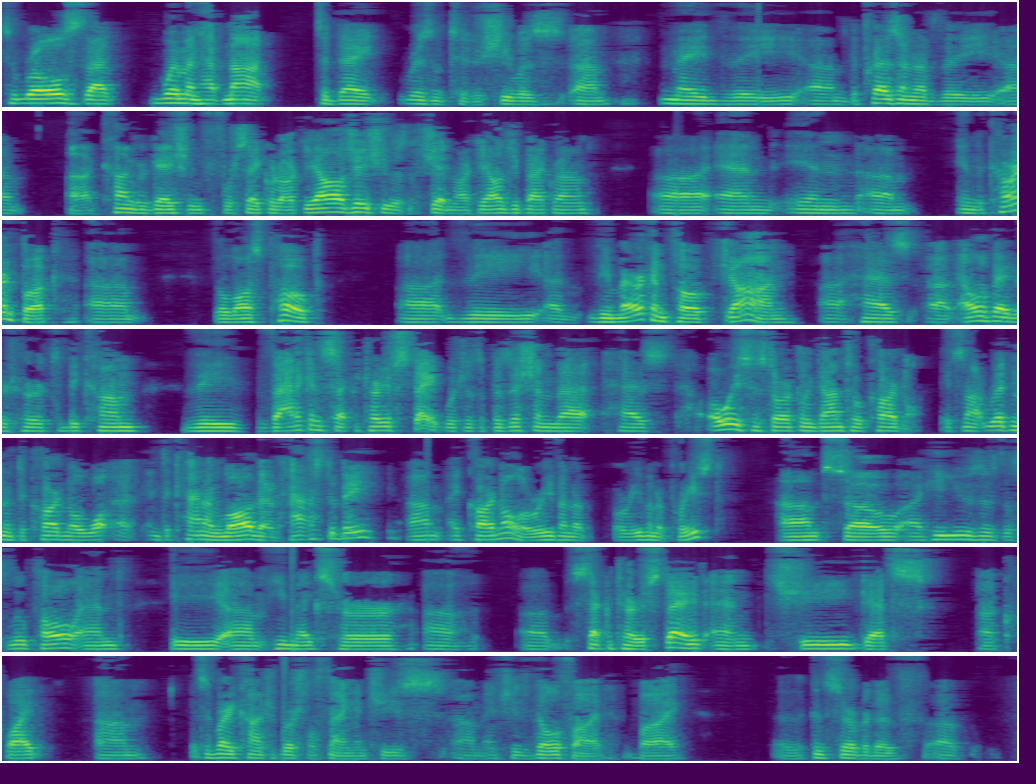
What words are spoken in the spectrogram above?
to roles that women have not to date risen to. She was um, made the um, the president of the um, uh, Congregation for Sacred Archaeology. She was she had an archaeology background, uh, and in um, in the current book, um, The Lost Pope, uh, the the American Pope John uh, has uh, elevated her to become the Vatican Secretary of State, which is a position that has always historically gone to a cardinal. It's not written into cardinal law, uh, into canon law that it has to be um, a cardinal or even a or even a priest. Um, so uh, he uses this loophole, and he um, he makes her uh, uh Secretary of State, and she gets quite. Um, it's a very controversial thing, and she's um, and she's vilified by the conservative uh,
